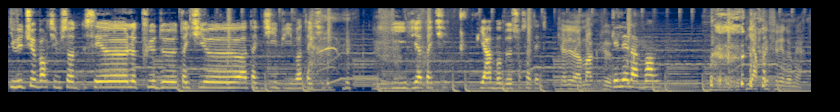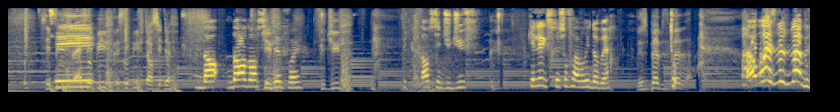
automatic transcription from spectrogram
Qui veut tuer Bart Simpson C'est euh, l'autre plus de Tahiti euh, à Tahiti et puis il va à Tahiti. il, il vit à Tahiti. Puis il y a un bob sur sa tête. Quelle est la marque de... Quelle est la marque? Le bière préféré de mer. C'est buff, c'est buff, c'est buff, non c'est duf. Non, non, non, C'est c'est du- deux, ouais. C'est duf. Non, c'est du duf. Quelle est l'expression favorite d'Homer Zbub, zbub. Ah ouais, SpongeBob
